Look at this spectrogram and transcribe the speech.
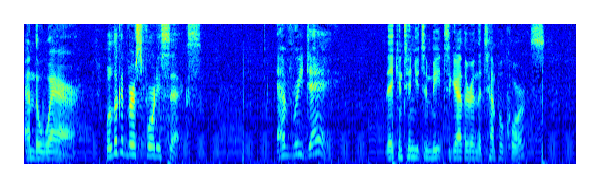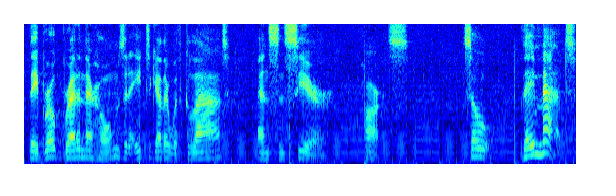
and the where? Well, look at verse 46. Every day they continued to meet together in the temple courts. They broke bread in their homes and ate together with glad and sincere hearts. So they met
